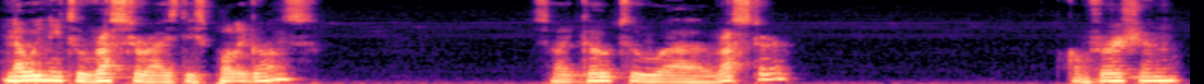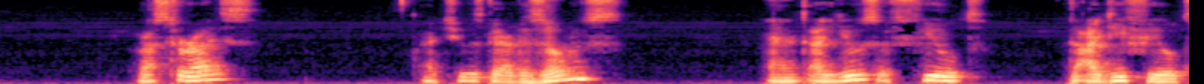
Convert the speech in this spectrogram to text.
Now we need to rasterize these polygons. So I go to uh, raster, conversion, rasterize. I choose there the zones and I use a field, the ID field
